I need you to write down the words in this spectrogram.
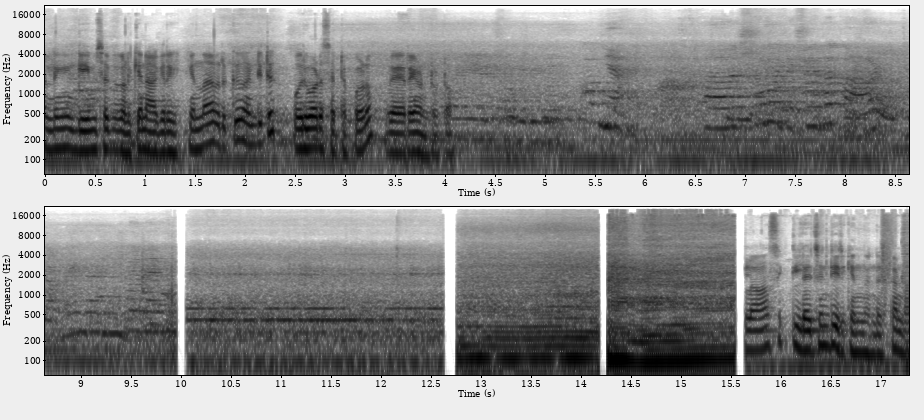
അല്ലെങ്കിൽ ഗെയിംസൊക്കെ കളിക്കാൻ ആഗ്രഹിക്കുന്നവർക്ക് വേണ്ടിയിട്ട് ഒരുപാട് സെറ്റപ്പുകൾ വേറെ ഉണ്ട് കേട്ടോ. ക്ലാസിക് ലെജൻഡ് ഇരിക്കുന്നുണ്ട്. കണ്ട?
